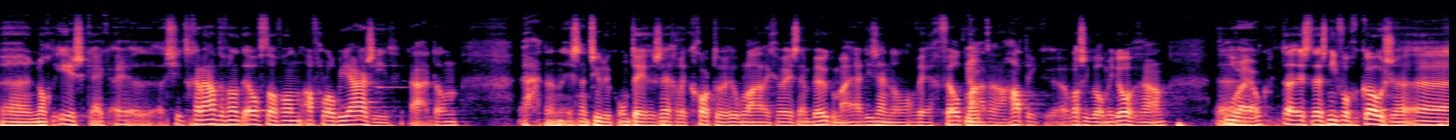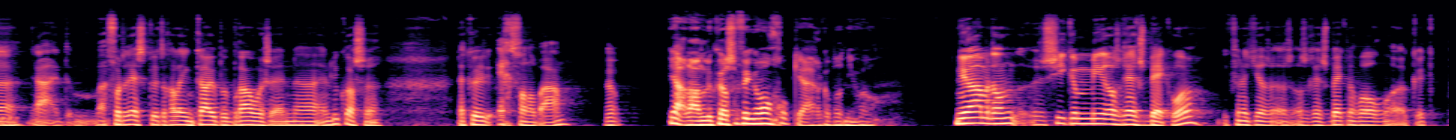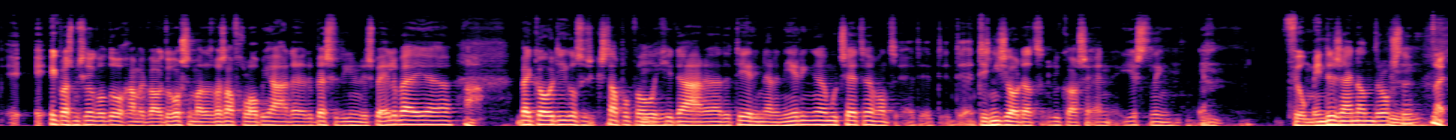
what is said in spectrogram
eh, nog is. Kijk, eh, als je het geraamte van het elftal van afgelopen jaar ziet, ja, dan, ja, dan is natuurlijk ontegenzeggelijk Gorter heel belangrijk geweest en Beukema. Ja, die zijn dan al weg. Veldmaten had ik, eh, was ik wel mee doorgegaan. Vonden wij ook. Daar is, daar is niet voor gekozen. Ja, maar voor de rest kun je toch alleen Kuiper, Brouwers en, en Lucas. eh, daar kun je echt van op aan. Ja, nou, Lucas vind ik wel een gokje eigenlijk op dat niveau. Ja, maar dan zie ik hem meer als rechtsback hoor. Ik vind dat je als, als, als rechtsback nog wel. kijk, ik, was misschien ook wel doorgaan met Wout Drosten, maar dat was afgelopen jaar de, de best verdienende speler bij, eh, bij Go Eagles. Dus ik snap ook wel dat je daar eh, de tering naar de nering eh, moet zetten. Want het, het, het, is niet zo dat Lucas en Eersteling veel minder zijn dan Drosten. Nee.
